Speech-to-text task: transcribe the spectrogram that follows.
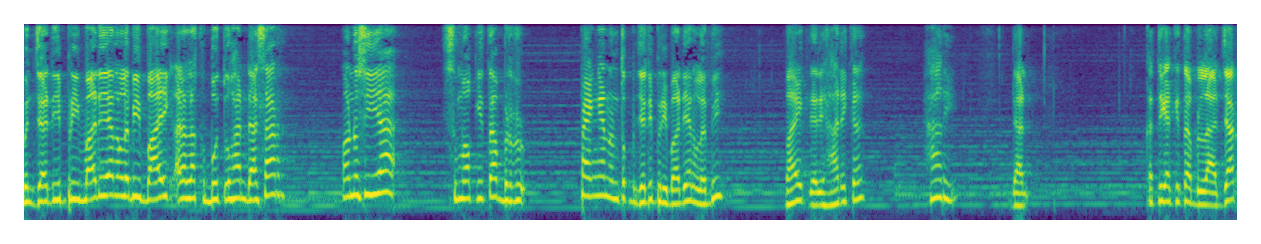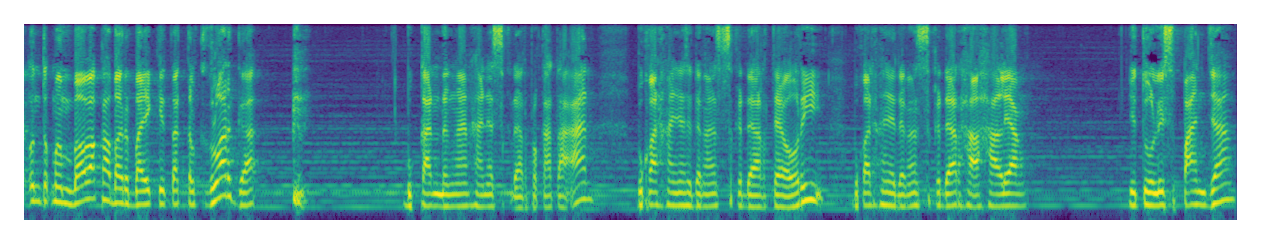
Menjadi pribadi yang lebih baik adalah kebutuhan dasar manusia. Semua kita ber, pengen untuk menjadi pribadi yang lebih baik dari hari ke hari. Dan ketika kita belajar untuk membawa kabar baik kita ke keluarga, bukan dengan hanya sekedar perkataan, bukan hanya dengan sekedar teori, bukan hanya dengan sekedar hal-hal yang ditulis panjang,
